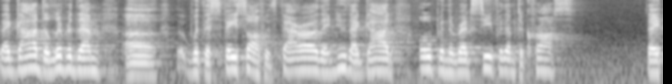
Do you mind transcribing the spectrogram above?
that God delivered them uh, with the space off with Pharaoh. They knew that God opened the Red Sea for them to cross. They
